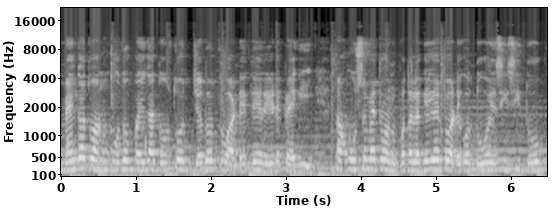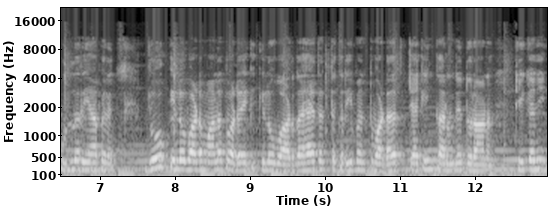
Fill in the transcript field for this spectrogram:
ਮਹਿੰਗਾ ਤੁਹਾਨੂੰ ਉਦੋਂ ਪਏਗਾ ਦੋਸਤੋ ਜਦੋਂ ਤੁਹਾਡੇ ਤੇ ਰੇਡ ਪੈ ਗਈ। ਤਾਂ ਉਸ ਸਮੇਂ ਤੁਹਾਨੂੰ ਪਤਾ ਲੱਗੇਗਾ ਤੁਹਾਡੇ ਕੋਲ ਦੋ ਏਸੀ ਸੀ, ਦੋ ਕੂਲਰ ਜਾਂ ਫਿਰ ਜੋ ਕਿਲੋਵਾਟ ਮੰਨ ਲਾ ਤੁਹਾਡਾ 1 ਕਿਲੋਵਾਟ ਦਾ ਹੈ ਤਾਂ ਤਕਰੀਬਨ ਤੁਹਾਡਾ ਚੈਕਿੰਗ ਕਰਨ ਦੇ ਦੌਰਾਨ, ਠੀਕ ਹੈ ਜੀ,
